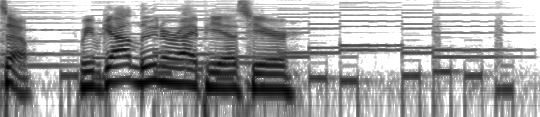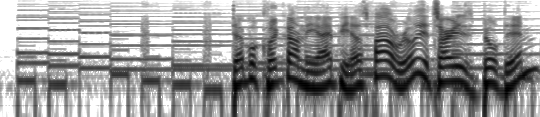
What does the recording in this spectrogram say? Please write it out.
So we've got Lunar IPS here. Double click on the IPS file? Really? It's already built in?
